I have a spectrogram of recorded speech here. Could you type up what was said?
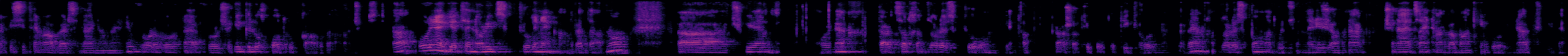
այնպիսի թեմա վերցնել այն ամենին, որը որ նաև որոշակի գլուխ պատրուկ կարող է առաջացնել, հա։ Օրինակ, եթե նորից ճյուղին ենք անդրադառնում, չգիտեմ, օրինակ դարձյալ խնձորես ճյուղում ենթադրել կա հա, շատ հիպոթետիկ օրինակ բերեմ, խնձորեսկում մտությունների ժամանակ, չնայած այն հանգամանքին, որ օրինակ, չգիտեմ,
